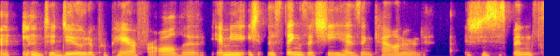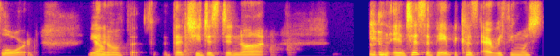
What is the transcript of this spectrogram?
to do to prepare for all the I mean, the things that she has encountered. She's just been floored. Yeah. You know, that that she just did not anticipate because everything was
